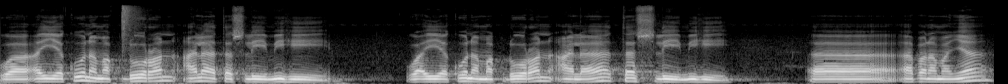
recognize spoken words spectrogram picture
wa ayyakuna maqduran ala taslimihi. Wa ayyakuna maqduran ala taslimihi. Uh, apa namanya?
